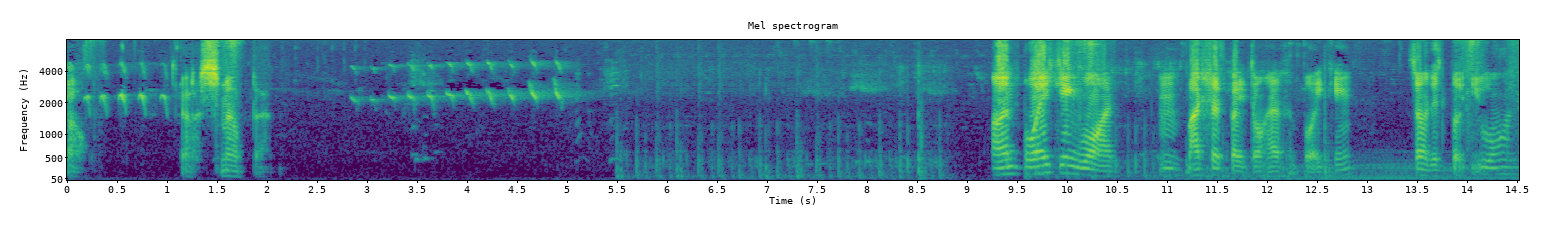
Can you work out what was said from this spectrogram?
Oh, Gotta smelt that. Unbreaking one. Hmm, my chest plate don't have unbreaking. So I'll just put you on.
